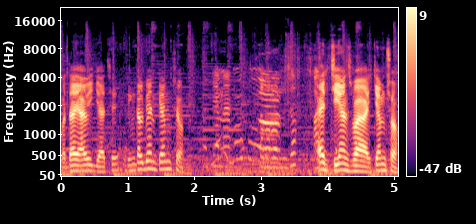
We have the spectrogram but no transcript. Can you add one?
બધાય આવી ગયા છે. રિંકલબેન કેમ છો? એ જીયાંશભાઈ કેમ છો?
